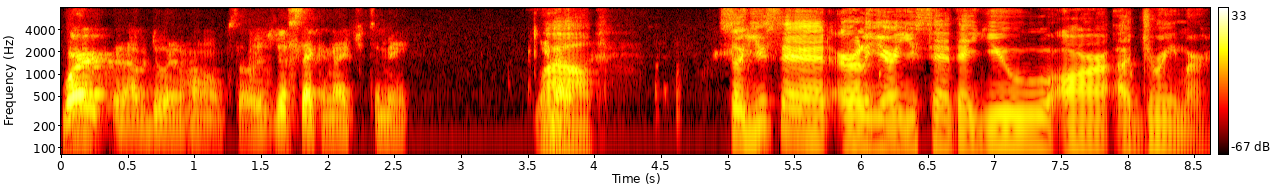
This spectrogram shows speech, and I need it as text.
work and I would do it at home. So it's just second nature to me. Wow. Know? So you said earlier, you said that you are a dreamer,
